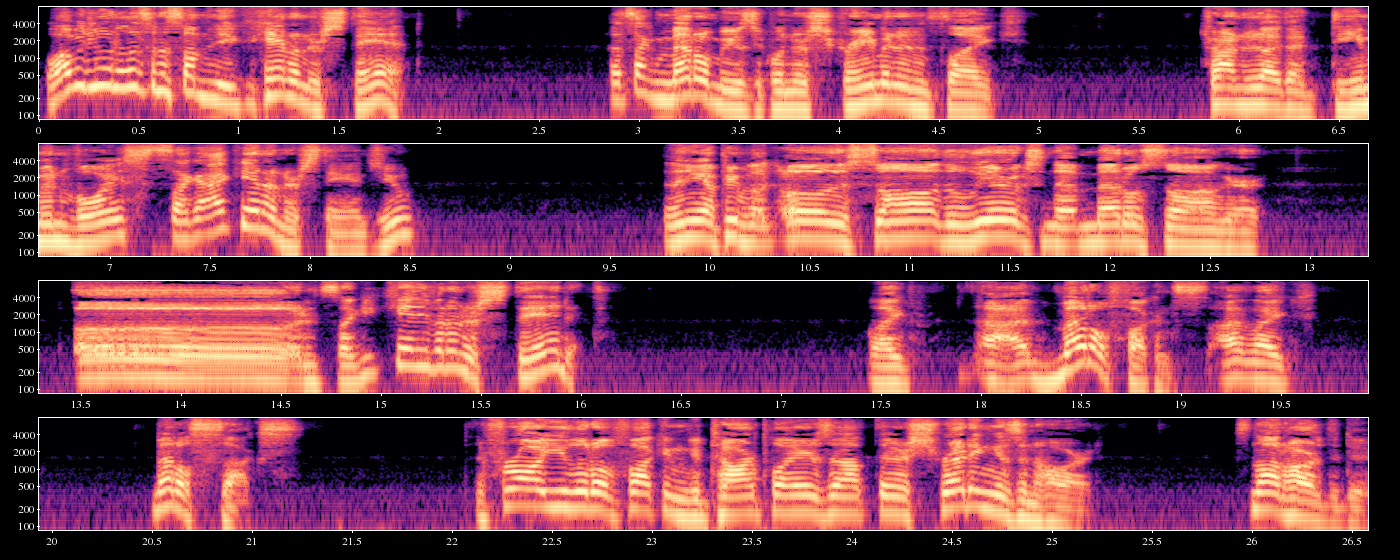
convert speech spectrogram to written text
why would you want to listen to something you can't understand? That's like metal music when they're screaming and it's like trying to do like that demon voice. It's like, I can't understand you. And then you got people like, oh, the song, the lyrics in that metal song are, oh, and it's like, you can't even understand it. Like, uh, metal fucking, I like, metal sucks. And for all you little fucking guitar players out there, shredding isn't hard. It's not hard to do.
